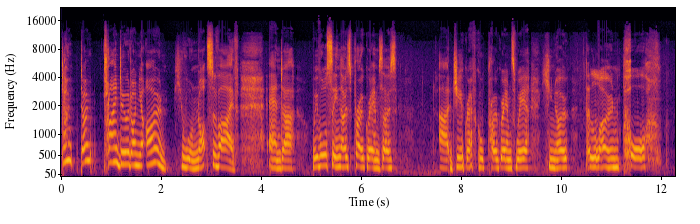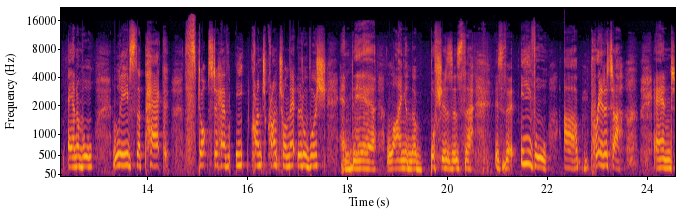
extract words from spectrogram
Don't, don't try and do it on your own. You will not survive. And uh, we've all seen those programs, those uh, geographical programs where, you know, the lone, poor animal leaves the pack, stops to have eat crunch crunch on that little bush, and there, lying in the bushes, is the is the evil uh, predator, and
